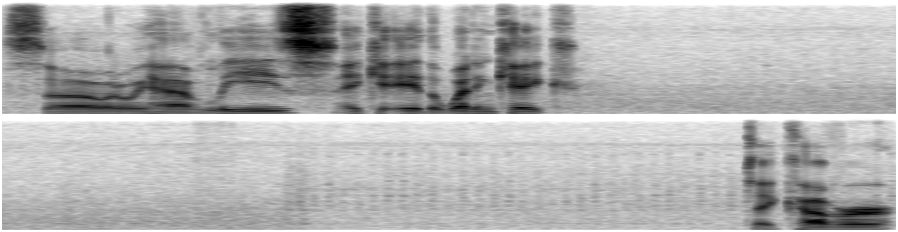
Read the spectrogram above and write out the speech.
So what do we have? Lee's, aka the wedding cake. Take cover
